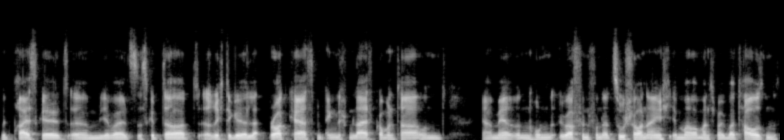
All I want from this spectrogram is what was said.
mit Preisgeld ähm, jeweils, es gibt dort äh, richtige Broadcasts mit englischem Live-Kommentar und ja, mehreren hundert, über 500 Zuschauern eigentlich immer, manchmal über 1000.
